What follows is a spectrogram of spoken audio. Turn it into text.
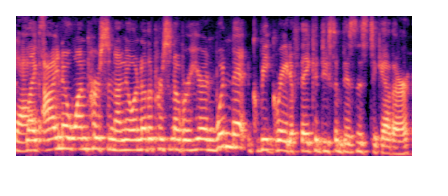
Yes. Like I know one person, I know another person over here, and wouldn't it be great if they could do some business together?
